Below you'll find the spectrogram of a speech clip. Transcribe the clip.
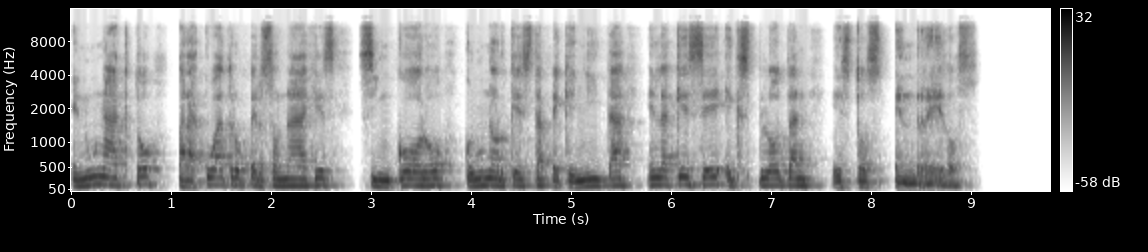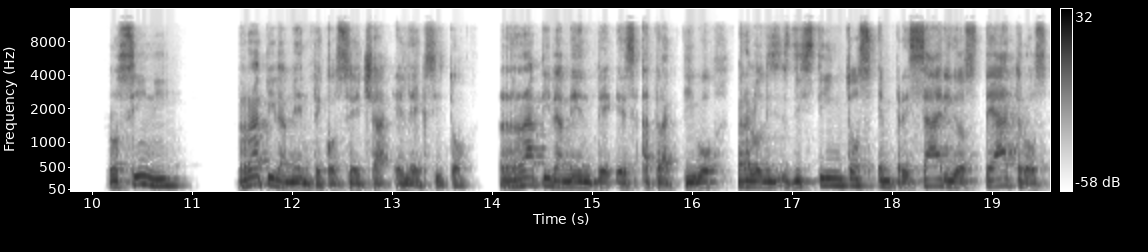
en un acto para cuatro personajes sin coro, con una orquesta pequeñita en la que se explotan estos enredos. Rossini rápidamente cosecha el éxito, rápidamente es atractivo para los distintos empresarios, teatros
